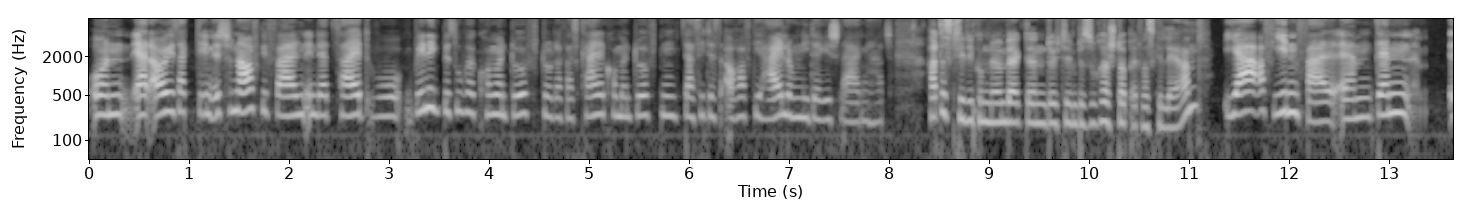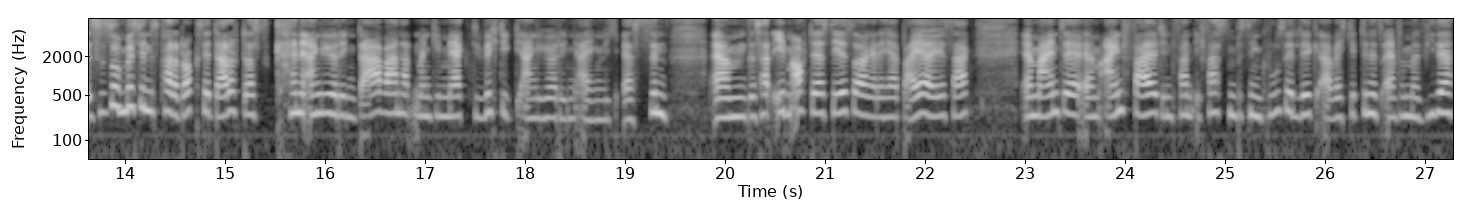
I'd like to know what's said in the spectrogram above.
Und er hat auch gesagt, ihnen ist schon aufgefallen in der Zeit, wo wenig Besucher kommen durften oder fast keine kommen durften, dass sich das auch auf die Heilung niedergeschlagen hat. Hat das Klinikum Nürnberg denn durch den Besucherstopp etwas gelernt? Ja, auf jeden Fall. Ähm, denn es ist so ein bisschen das Paradoxe, dadurch, dass keine Angehörigen da waren, hat man gemerkt, wie wichtig die Angehörigen eigentlich erst sind. Ähm, das hat eben auch der Seelsorger, der Herr Bayer, gesagt. Er meinte, ähm, ein Fall, den fand ich fast ein bisschen gruselig, aber ich gebe den jetzt einfach mal wieder.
